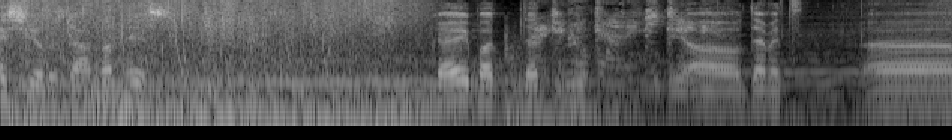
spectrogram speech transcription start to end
My shield is down, not his. Okay, but that. Critical damage. Yeah, oh, damn it. Uh,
